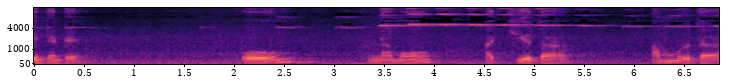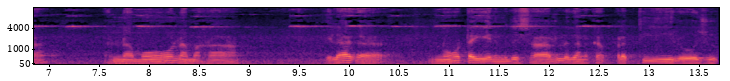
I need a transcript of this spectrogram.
ఏంటంటే ఓం నమో అచ్యుత అమృత నమో నమ. ఇలాగా నూట ఎనిమిది సార్లు గనక ప్రతిరోజు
